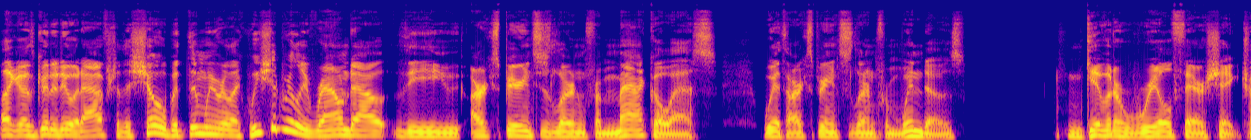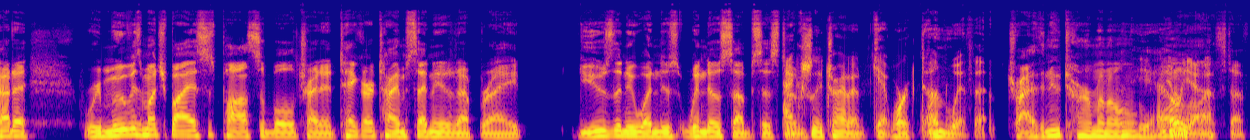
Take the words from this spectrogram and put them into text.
Like I was going to do it after the show, but then we were like, we should really round out the our experiences learned from Mac OS with our experiences learned from Windows. Give it a real fair shake. Try to remove as much bias as possible. Try to take our time setting it up right. Use the new Windows Windows subsystem. Actually, try to get work done with it. try the new terminal. Yeah, you know, oh, yeah. all that stuff.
